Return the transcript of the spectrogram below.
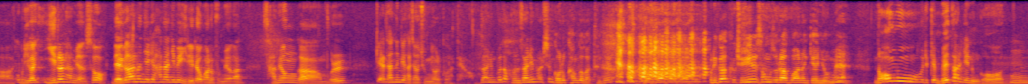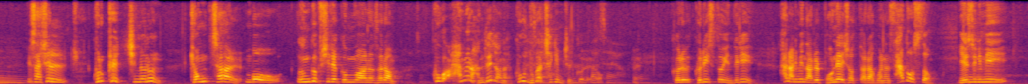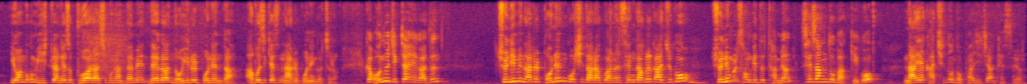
아, 우리가 일을 하면서 내가 하는 일이 하나님의 일이라고 하는 분명한 사명감을 깨닫는 게 가장 중요할 것 같아요. 권사님보다 권사님 훨씬 거룩한 것 같은데요. 우리가 그 주일 성수라고 하는 개념에 너무 이렇게 매달리는 것. 이 사실 그렇게 치면은 경찰 뭐 응급실에 근무하는 사람 그거 하면 안 되잖아요. 그거 누가 책임질 거예요. 맞아요. 네. 그리- 그리스도인들이 하나님이 나를 보내셨다라고 하는 사도성. 예수님이 요한복음 20장에서 부활하시고 난 다음에 내가 너희를 보낸다. 아버지께서 나를 보낸 것처럼. 그러니까 어느 직장에 가든 주님이 나를 보낸 곳이다라고 하는 생각을 가지고 주님을 섬기듯 하면 세상도 바뀌고 나의 가치도 높아지지 않겠어요?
